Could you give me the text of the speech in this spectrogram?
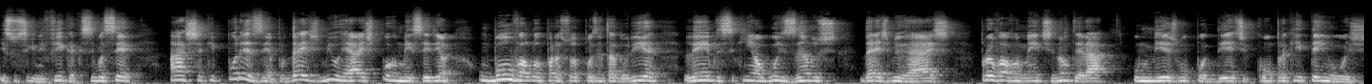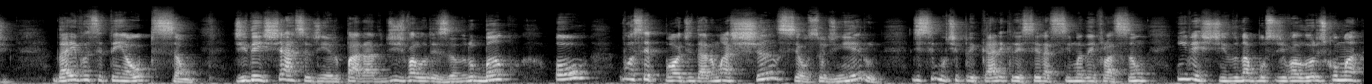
Isso significa que se você acha que, por exemplo, 10 mil reais por mês seria um bom valor para a sua aposentadoria, lembre-se que em alguns anos 10 mil reais provavelmente não terá o mesmo poder de compra que tem hoje. Daí você tem a opção de deixar seu dinheiro parado desvalorizando no banco ou você pode dar uma chance ao seu dinheiro de se multiplicar e crescer acima da inflação investindo na bolsa de valores como uma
